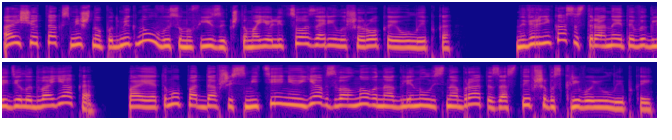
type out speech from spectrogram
а еще так смешно подмигнул, высунув язык, что мое лицо озарила широкая улыбка. Наверняка со стороны это выглядело двояко, поэтому, поддавшись смятению, я взволнованно оглянулась на брата, застывшего с кривой улыбкой.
